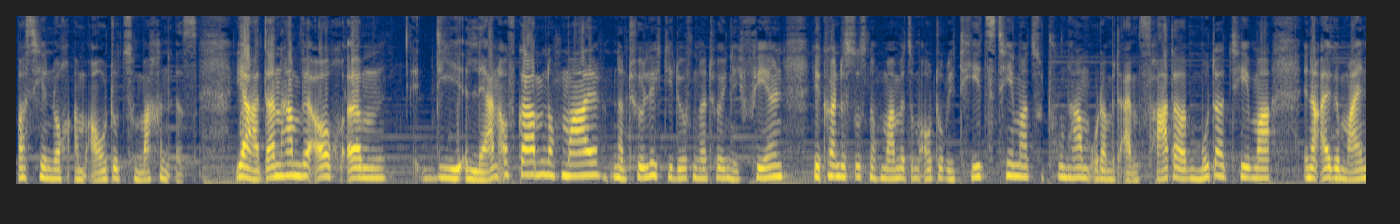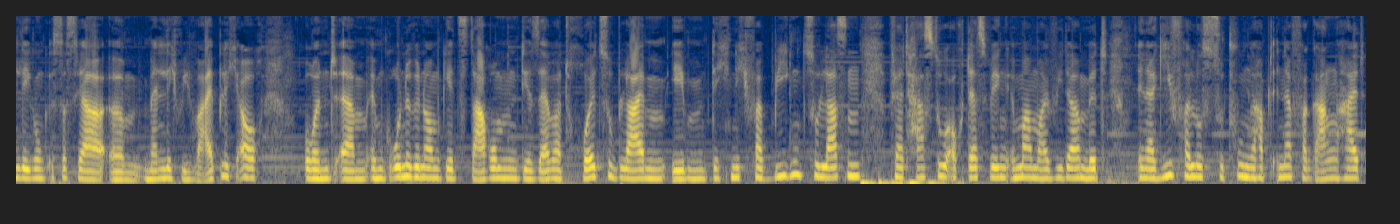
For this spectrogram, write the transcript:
was hier noch am Auto zu machen ist. Ja, dann haben wir auch ähm, die Lernaufgaben nochmal, natürlich, die dürfen natürlich nicht fehlen. Hier könntest du es nochmal mit so einem Autoritätsthema zu tun haben oder mit einem Vater-Mutter-Thema. In der Allgemeinlegung ist das ja ähm, männlich wie weiblich auch. Und ähm, im Grunde genommen geht es darum, dir selber treu zu bleiben, eben dich nicht verbiegen zu lassen. Vielleicht hast du auch deswegen immer mal wieder mit Energieverlust zu tun gehabt in der Vergangenheit,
